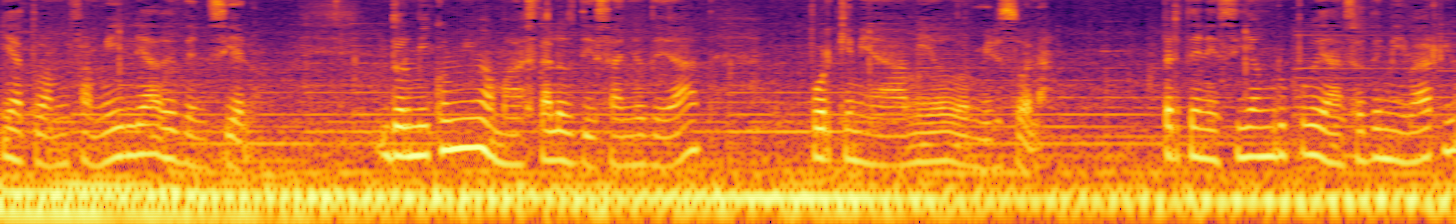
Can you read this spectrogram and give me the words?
y a toda mi familia desde el cielo. Dormí con mi mamá hasta los 10 años de edad porque me daba miedo dormir sola. Pertenecía a un grupo de danzas de mi barrio,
